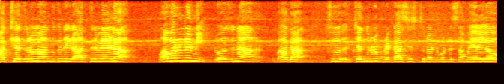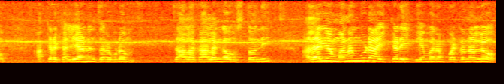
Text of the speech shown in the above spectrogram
ఆ క్షేత్రంలో అందుకని రాత్రి వేళ పౌర్ణమి రోజున బాగా చంద్రుడు ప్రకాశిస్తున్నటువంటి సమయంలో అక్కడ కళ్యాణం జరపడం చాలా కాలంగా వస్తోంది. అలాగే మనం కూడా ఇక్కడ ఈ భీమవరం పట్టణంలో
